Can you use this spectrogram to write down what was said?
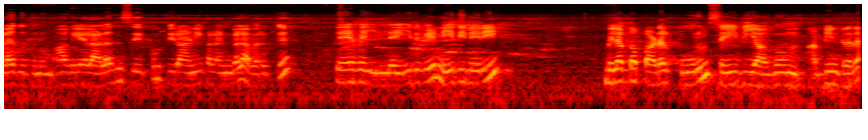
அழகு தரும் ஆகையால் அழகு சேர்க்கும் பிற அணிகலன்கள் அவருக்கு தேவையில்லை. இதுவே நீதிநெறி விளக்கப்பாடல் கூறும் செய்தியாகும் அப்படின்றத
